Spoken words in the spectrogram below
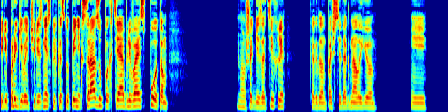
перепрыгивая через несколько ступенек сразу, пыхтя обливаясь потом. Но шаги затихли, когда он почти догнал ее, и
